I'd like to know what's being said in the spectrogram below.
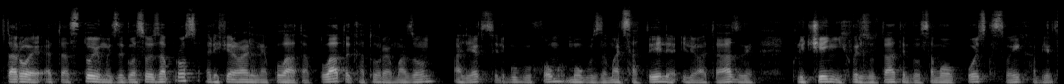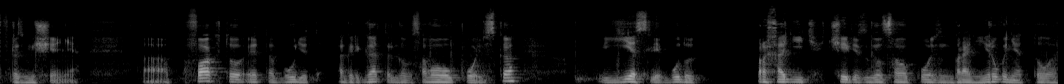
Второе – это стоимость за голосовой запрос, реферальная плата. Плата, которую Amazon, Alexa или Google Home могут взимать с отеля или от Азии, включение их в результаты голосового поиска своих объектов размещения. А, по факту это будет агрегатор голосового поиска. Если будут проходить через голосовой поиск бронирования, то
